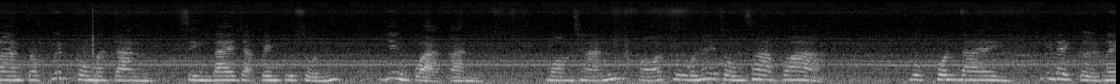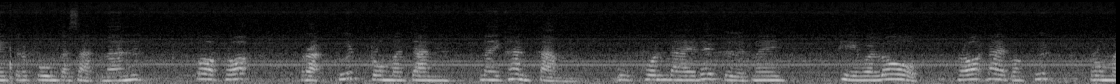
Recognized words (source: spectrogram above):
การประพฤติพรหมจรรย์สิ่งใดจะเป็นกุศลยิ่งกว่ากัน หม่อมฉันขอทูลให้ทรงทราบว่า บุคคลใดที่ได้เกิดในตระกูลกษัตริย์นั้น ก็เพราะประพฤติพรหมจรรย์ในขั้นต่ำบุคคลใดได้เกิดในเทวโลก เพราะได้ประพฤติพรหม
